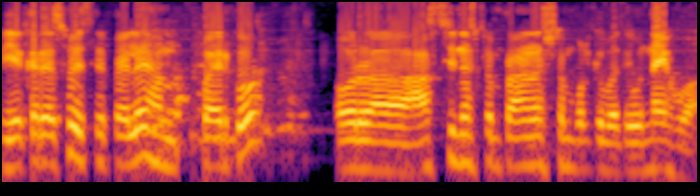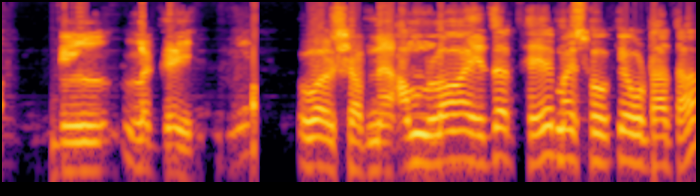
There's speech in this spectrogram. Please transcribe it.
ये करे। सो इससे पहले हम फायर को और आस्ती नष्टम प्राण नष्टम बोल के बताए वो नहीं हुआ। लग गई। वर्कशॉप में, हम लोग इधर थे, मैं सो के उठा था।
